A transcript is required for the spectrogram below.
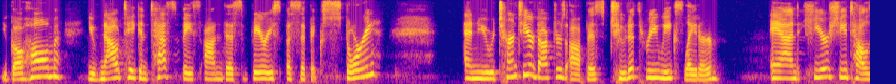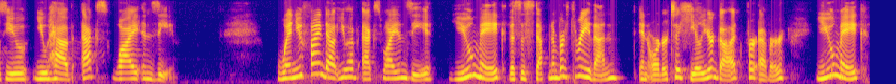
you go home. You've now taken tests based on this very specific story. And you return to your doctor's office two to three weeks later. And he or she tells you you have X, Y, and Z. When you find out you have X, Y, and Z, you make this is step number three, then in order to heal your gut forever, you make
